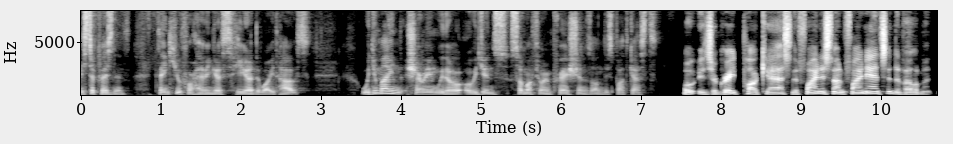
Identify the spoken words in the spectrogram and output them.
Mr. President, thank you for having us here at the White House. Would you mind sharing with our audience some of your impressions on this podcast? Oh, it's a great podcast, the finest on finance and development.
